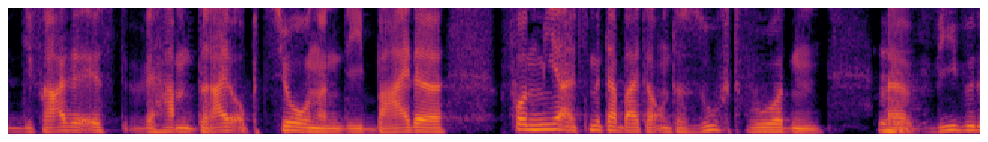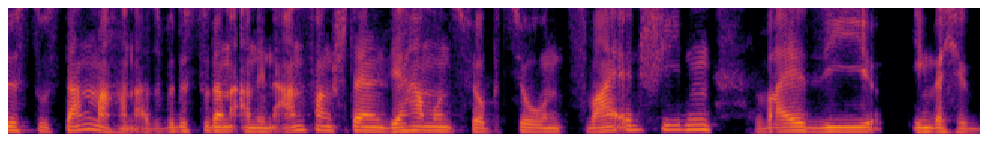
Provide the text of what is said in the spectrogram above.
die Frage ist, wir haben drei Optionen, die beide von mir als Mitarbeiter untersucht wurden, äh, mhm. äh, wie würdest du es dann machen? Also würdest du dann an den Anfang stellen, wir haben uns für Option 2 entschieden, weil sie irgendwelche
